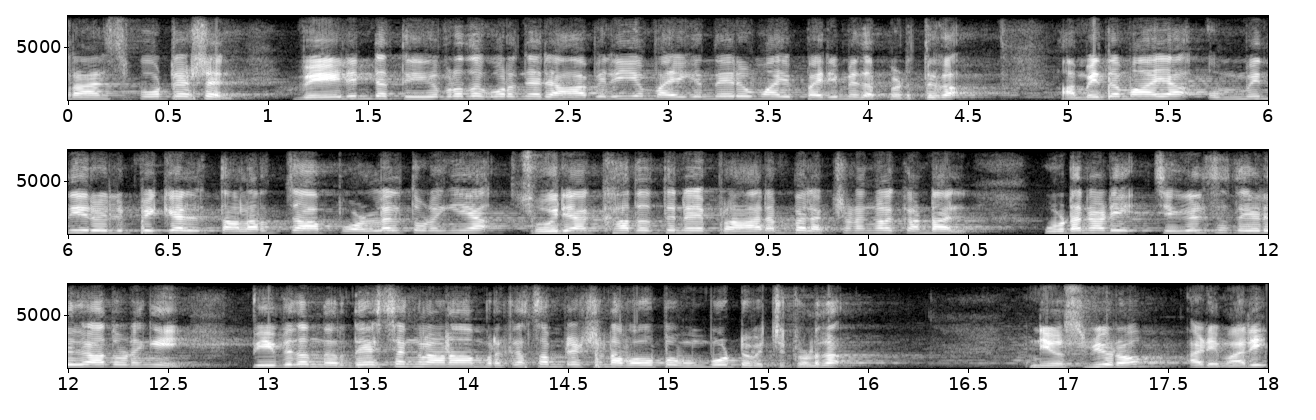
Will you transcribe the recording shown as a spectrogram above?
ട്രാൻസ്പോർട്ടേഷൻ വെയിലിന്റെ തീവ്രത കുറഞ്ഞ രാവിലെയും വൈകുന്നേരവുമായി പരിമിതപ്പെടുത്തുക. അമിതമായ ഉമ്മിനീരൊലിപ്പിക്കൽ തളർച്ച പൊള്ളൽ തുടങ്ങിയ സൂര്യാഘാതത്തിന്റെ പ്രാരംഭ ലക്ഷണങ്ങൾ കണ്ടാൽ ഉടനടി ചികിത്സ തേടുക തുടങ്ങി വിവിധ നിർദ്ദേശങ്ങളാണ് മൃഗസംരക്ഷണ വകുപ്പ് മുമ്പോട്ട് വെച്ചിട്ടുള്ളത്. News bureau Adimali.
